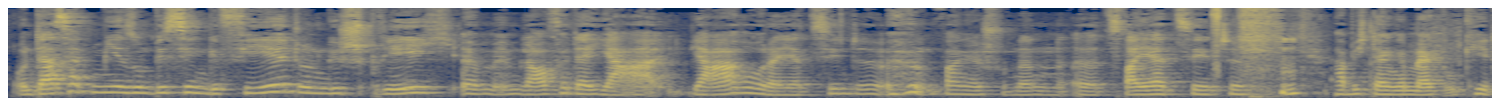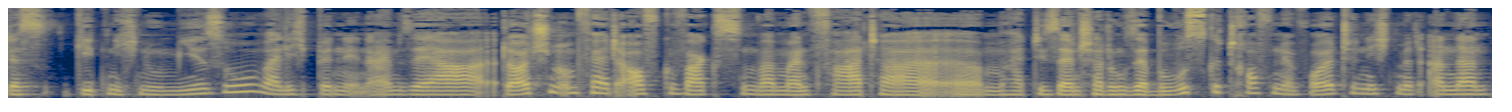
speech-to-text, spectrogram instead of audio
Und das hat mir so ein bisschen gefehlt und Gespräch ähm, im Laufe der Jahr, Jahre oder Jahrzehnte, waren ja schon dann äh, zwei Jahrzehnte, habe ich dann gemerkt, okay, das geht nicht nur mir so, weil ich bin in einem sehr deutschen Umfeld aufgewachsen, weil mein Vater ähm, hat diese Entscheidung sehr bewusst getroffen. Er wollte nicht mit anderen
